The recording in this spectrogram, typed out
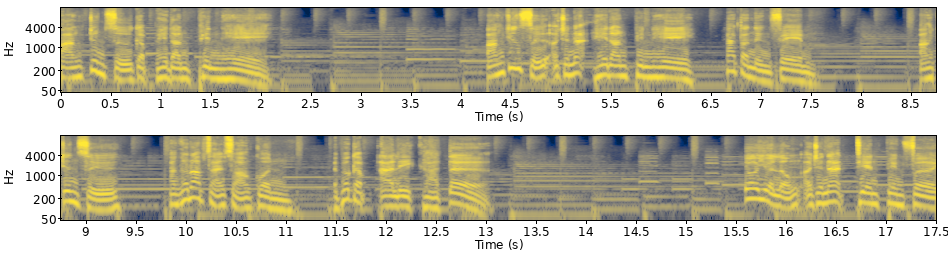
ปางจุนซือกับเฮดอนพินเฮ ปางจุนซือเอาชนะเฮดอนพินเฮ5ต่อ1เฟรมปางจุนซือผ่านเข้ารอบ32คนไปพบกับอาลีคาร์เตอร์โจเย่หลงเอาชนะเทียนเพียงเฟย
